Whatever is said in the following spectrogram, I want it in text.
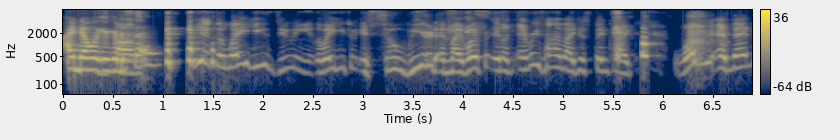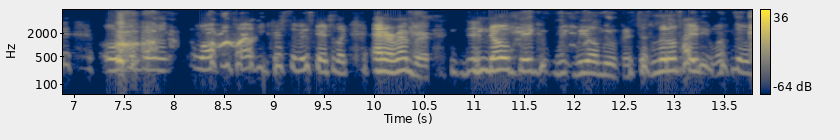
I know what you're gonna um, say. yeah, the way he's doing it, the way he's doing it is so weird. And my boyfriend like every time I just think like what and then over the walkie talkie Kristen character like and remember no big wheel movements, just little tiny ones over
